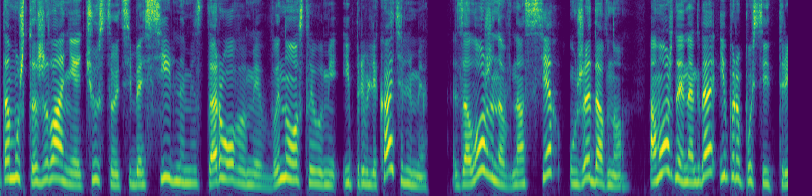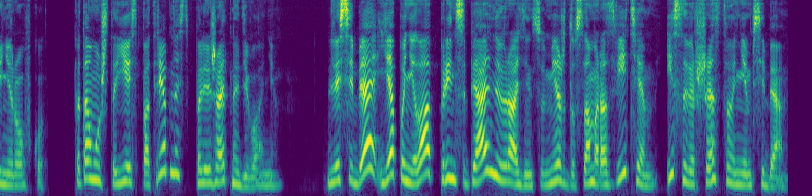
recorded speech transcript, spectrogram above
потому что желание чувствовать себя сильными, здоровыми, выносливыми и привлекательными заложено в нас всех уже давно. А можно иногда и пропустить тренировку, потому что есть потребность полежать на диване. Для себя я поняла принципиальную разницу между саморазвитием и совершенствованием себя.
